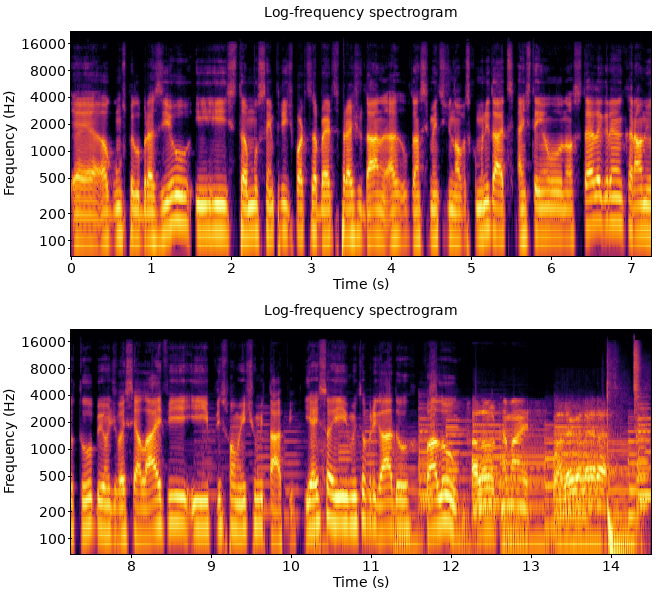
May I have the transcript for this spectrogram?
é, alguns pelo Brasil, e estamos sempre de portas abertas para ajudar o nascimento de novas comunidades. A gente tem o nosso Telegram, canal no YouTube, onde vai ser a live e principalmente o meetup. E é isso aí, muito obrigado, falou! Falou, até mais. Valeu, galera.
